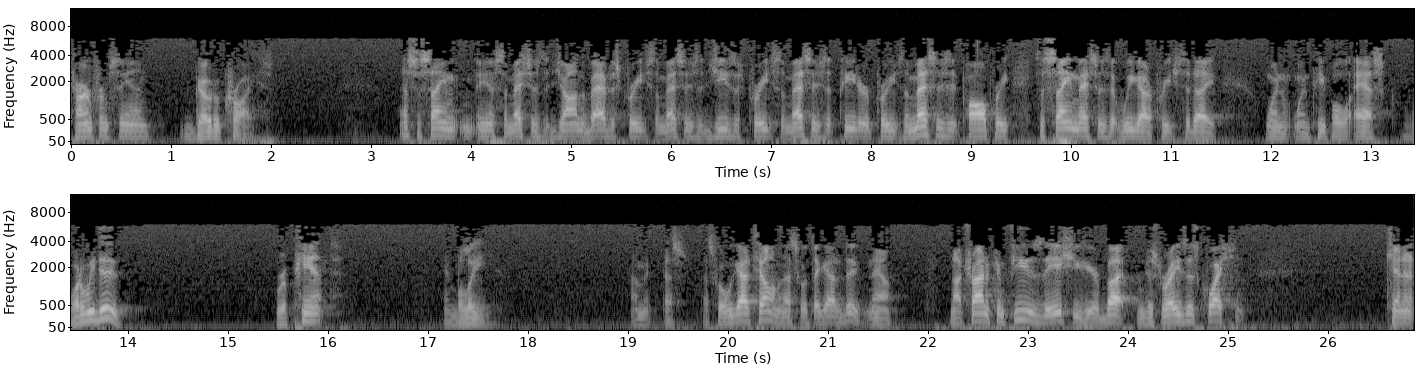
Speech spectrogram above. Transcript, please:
Turn from sin, go to Christ. That's the same, you know, it's the message that John the Baptist preached, the message that Jesus preached, the message that Peter preached, the message that Paul preached. It's the same message that we got to preach today when, when people ask, what do we do? Repent and believe. I mean, that's, that's what we got to tell them, that's what they got to do. Now, I'm not trying to confuse the issue here, but I'm just raise this question. Can, a,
